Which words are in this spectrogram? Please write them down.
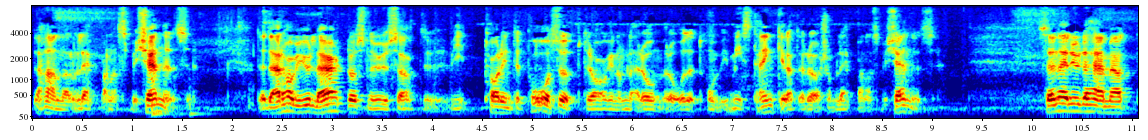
Det handlar om läpparnas bekännelse. Det där har vi ju lärt oss nu så att vi tar inte på oss uppdrag inom det här området om vi misstänker att det rör sig om läpparnas bekännelse. Sen är det ju det här med att,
